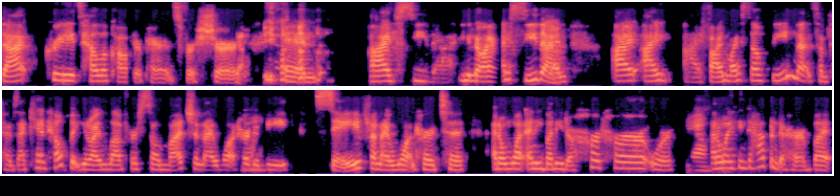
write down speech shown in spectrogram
that creates helicopter parents for sure. Yeah. Yeah. and I see that, you know, I, I see that. Yeah. And I, I I find myself being that sometimes. I can't help it. You know, I love her so much and I want her to be safe and I want her to I don't want anybody to hurt her or I don't want anything to happen to her, but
